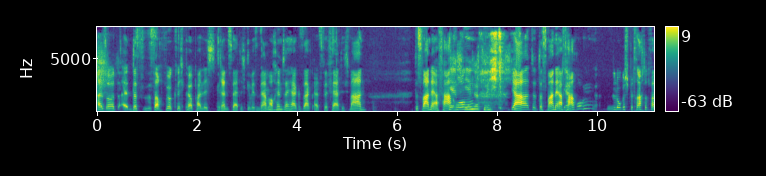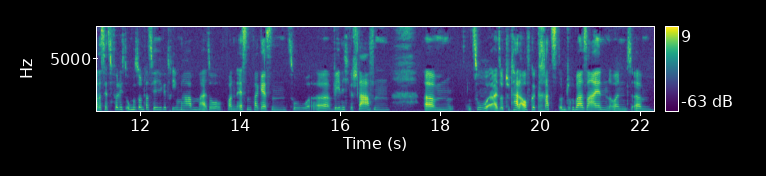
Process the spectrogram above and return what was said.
Also äh, das ist auch wirklich körperlich grenzwertig gewesen. Wir haben mhm. auch hinterher gesagt, als wir fertig waren, das war eine Erfahrung. das nicht. Ja, das war eine Erfahrung. Ja. Logisch betrachtet war das jetzt völlig ungesund, was wir hier getrieben haben. Also von Essen vergessen zu äh, wenig geschlafen, ähm, zu also total aufgekratzt und drüber sein und ähm,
